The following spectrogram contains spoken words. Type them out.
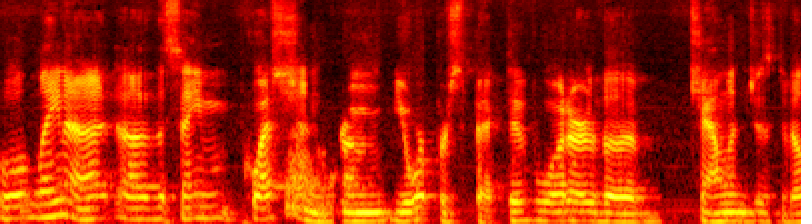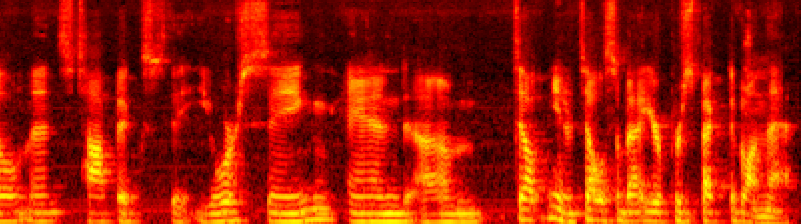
Well, Elena, uh, the same question from your perspective. What are the challenges, developments, topics that you're seeing, and um, tell you know tell us about your perspective on that.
